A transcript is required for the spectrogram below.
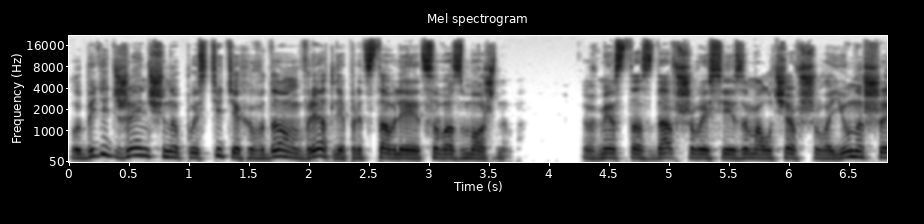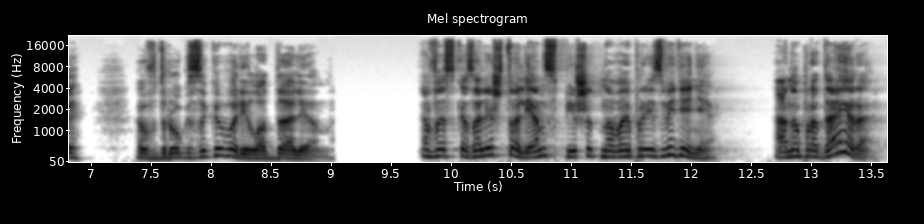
убедить женщину пустить их в дом вряд ли представляется возможным. Вместо сдавшегося и замолчавшего юноши вдруг заговорила Далиан. «Вы сказали, что Ленс пишет новое произведение. Оно про Дайера?»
